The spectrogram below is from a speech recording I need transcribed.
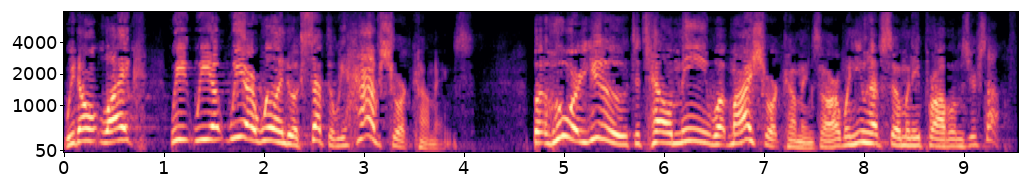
We don't like, we, we, we are willing to accept that we have shortcomings. But who are you to tell me what my shortcomings are when you have so many problems yourself?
